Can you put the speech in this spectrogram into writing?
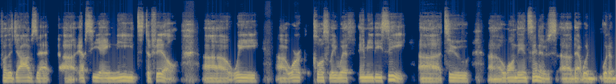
for the jobs that uh, FCA needs to fill. Uh, we uh, work closely with MEDC uh, to uh, of the incentives uh, that would would have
